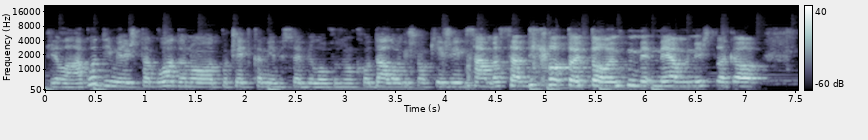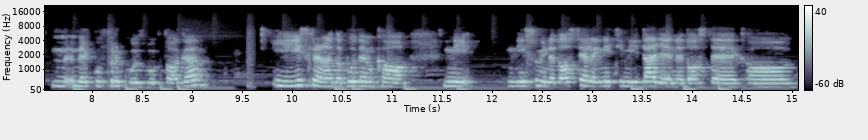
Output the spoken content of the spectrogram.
prilagodim ili šta god, ono, od početka mi je sve bilo uzmano kao da, logično, ok, živim sama sad i kao to je to, ne, nemam ništa kao neku frku zbog toga. I iskrena da budem kao, ni, nisu mi nedostajali, niti mi i dalje nedostaje kao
